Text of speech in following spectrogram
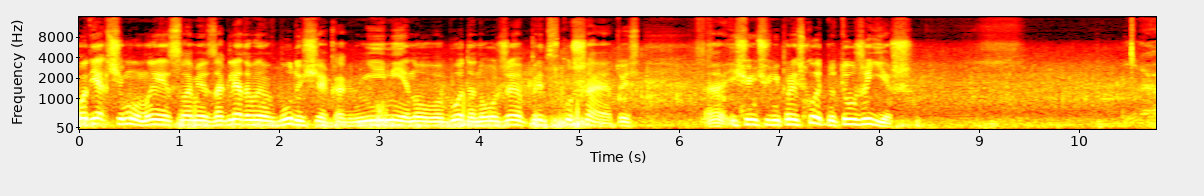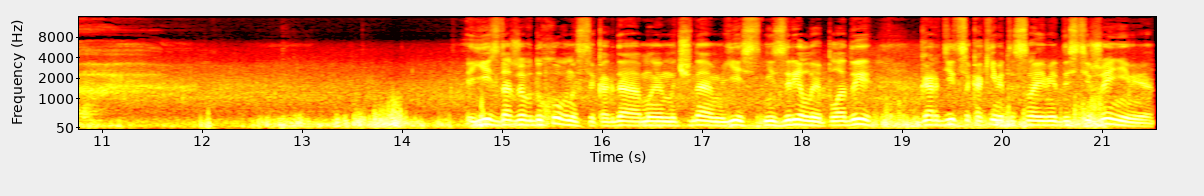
Так вот я к чему? Мы с вами заглядываем в будущее, как не имея Нового года, но уже предвкушая. То есть э, еще ничего не происходит, но ты уже ешь. есть даже в духовности, когда мы начинаем есть незрелые плоды, гордиться какими-то своими достижениями,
